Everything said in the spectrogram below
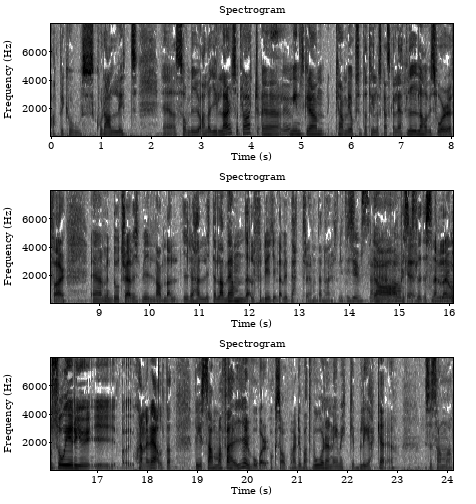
aprikos, koralligt eh, som vi ju alla gillar såklart. Eh, mintgrön kan vi också ta till oss ganska lätt. Lila har vi svårare för. Eh, men då tror jag vi, vi landar i det här lite lavendel för det gillar vi bättre. än Den här. Lite ljusare? Ja, okay. precis. Lite snällare. Mm. Och så är det ju i, generellt att det är samma färger vår och sommar. Det är bara att våren är mycket blekare. Det är samma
